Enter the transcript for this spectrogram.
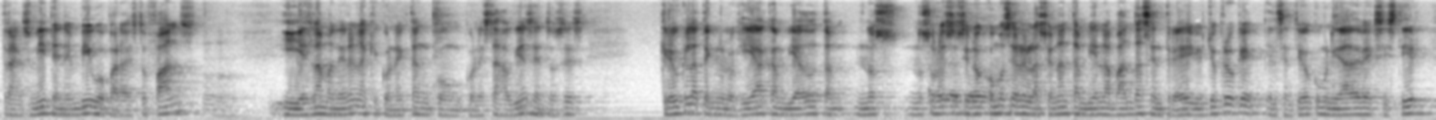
transmiten en vivo para estos fans y es la manera en la que conectan con, con estas audiencias. Entonces, creo que la tecnología ha cambiado no, no solo eso, sino cómo se relacionan también las bandas entre ellos. Yo creo que el sentido de comunidad debe existir.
